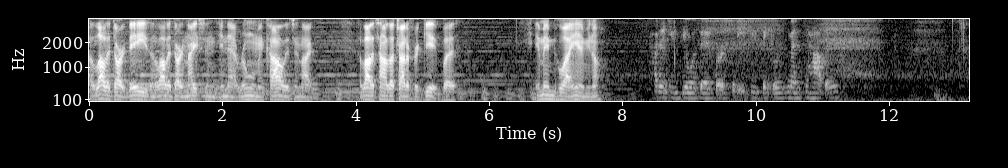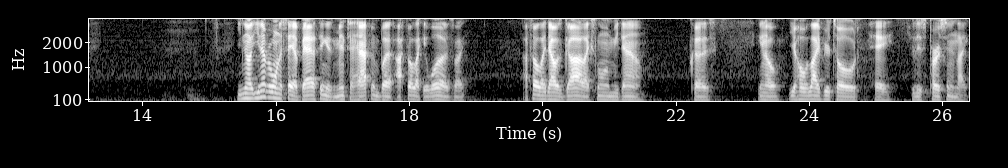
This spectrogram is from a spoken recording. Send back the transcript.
a lot of dark days and a lot of dark nights in, in that room in college and like a lot of times I try to forget, but it made me who I am, you know? How did you deal with the adversity? Do you think it was meant to happen? You know, you never want to say a bad thing is meant to happen, but I felt like it was. Like, I felt like that was God, like, slowing me down. Because, you know, your whole life you're told, hey, you're this person, like,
